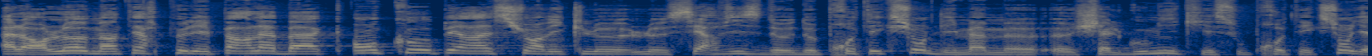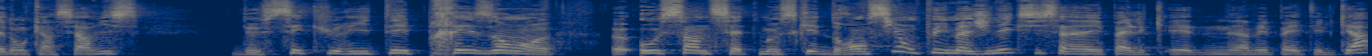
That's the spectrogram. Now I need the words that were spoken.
Alors l'homme interpellé par la BAC en coopération avec le, service de, protection de l'imam euh, Chalgoumi qui est sous protection, il y a donc un service de sécurité présent au sein de cette mosquée de Drancy. On peut imaginer que si ça n'avait pas, pas été le cas, euh,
